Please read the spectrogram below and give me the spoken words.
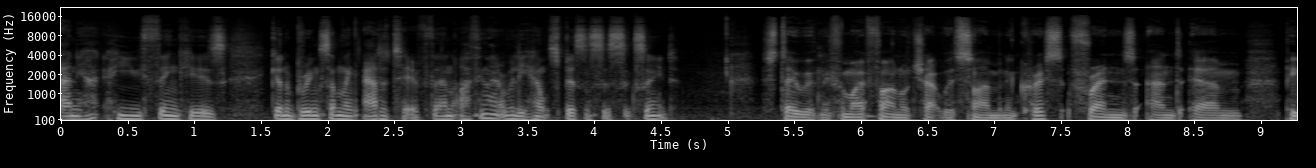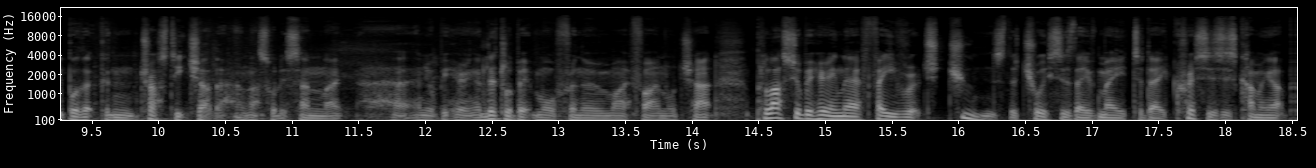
and who you think is going to bring something additive, then I think that really helps businesses succeed. Stay with me for my final chat with Simon and Chris, friends and um, people that can trust each other, and that's what it sounds like. Uh, and you'll be hearing a little bit more from them in my final chat. Plus, you'll be hearing their favourite tunes, the choices they've made today. Chris's is coming up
